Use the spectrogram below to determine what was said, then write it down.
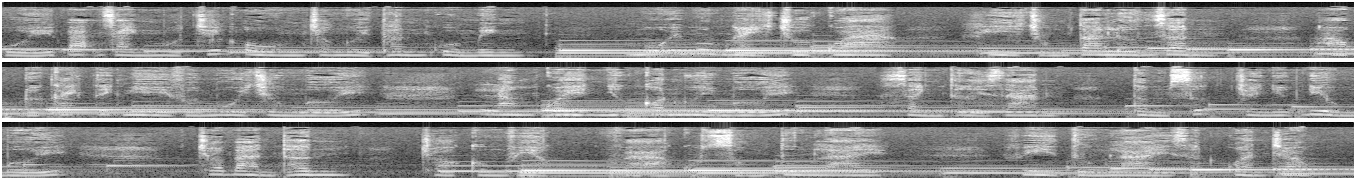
cuối bạn dành một chiếc ôm cho người thân của mình? Mỗi một ngày trôi qua khi chúng ta lớn dần, học được cách thích nghi với môi trường mới, làm quen những con người mới, dành thời gian, tâm sức cho những điều mới. Cho bản thân cho công việc và cuộc sống tương lai, vì tương lai rất quan trọng.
